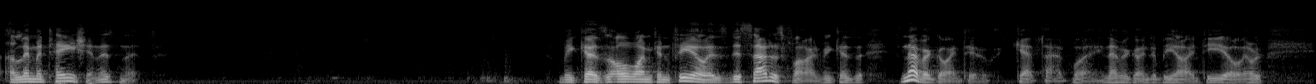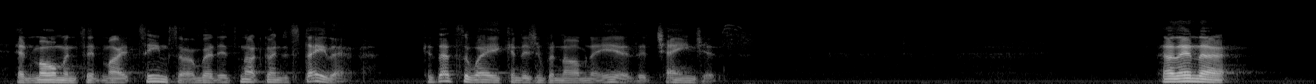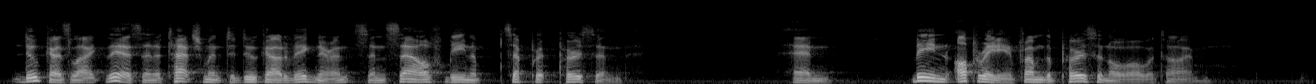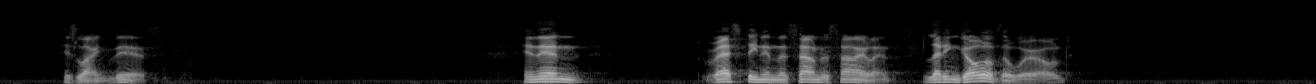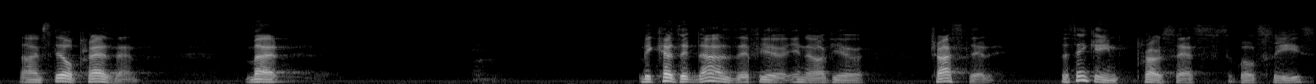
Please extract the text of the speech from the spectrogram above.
a limitation, isn't it? Because all one can feel is dissatisfied because it's never going to get that way, never going to be ideal. Or at moments it might seem so, but it's not going to stay there. Because that's the way conditioned phenomena is, it changes. Now then the dukkha is like this, an attachment to dukkha out of ignorance and self being a separate person and being operating from the personal all the time is like this. And then resting in the sound of silence, letting go of the world, I'm still present, but because it does, if you you know if you trust it, the thinking process will cease,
